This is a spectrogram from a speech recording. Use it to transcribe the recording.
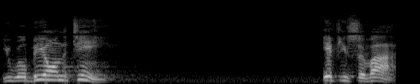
you will be on the team. If you survive.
